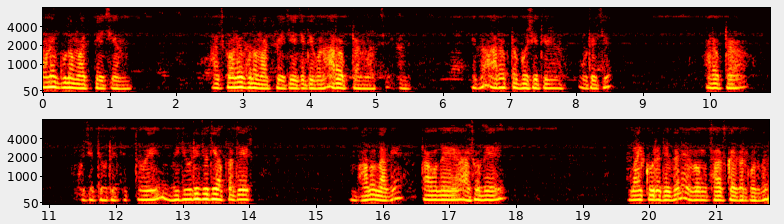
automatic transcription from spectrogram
অনেকগুলো মাছ পেয়েছি আমি। আজকে অনেকগুলো মাছ পেয়েছি। এই যে দেখুন আরও একটা মাছ এখানে। আরও একটা বসিতে উঠেছে। আর একটা বসিতে উঠেছে। তো এই ভিডিওটি যদি আপনাদের ভালো লাগে, তাহলে আসলে লাইক করে দেবেন এবং সাবস্ক্রাইব করবেন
